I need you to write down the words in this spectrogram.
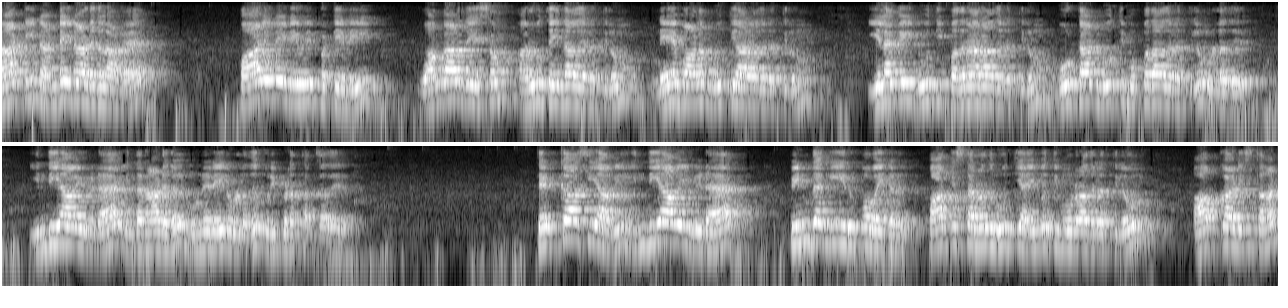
நாட்டின் அண்டை நாடுகளான பாலின இடைவெளி பட்டியலில் வங்காளதேசம் அறுபத்தைந்தாவது இடத்திலும் நேபாளம் நூற்றி ஆறாவது இடத்திலும் இலங்கை நூற்றி பதினாறாவது இடத்திலும் பூட்டான் நூற்றி முப்பதாவது இடத்திலும் உள்ளது. இந்தியாவை விட இந்த நாடுகள் முன்னிலையில் உள்ளது குறிப்பிடத்தக்கது. தெற்காசியாவில் இந்தியாவை விட பின்தங்கி இருப்பவைகள் பாகிஸ்தான் வந்து நூற்றி ஐம்பத்தி மூன்றாவது இடத்திலும் ஆப்கானிஸ்தான்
